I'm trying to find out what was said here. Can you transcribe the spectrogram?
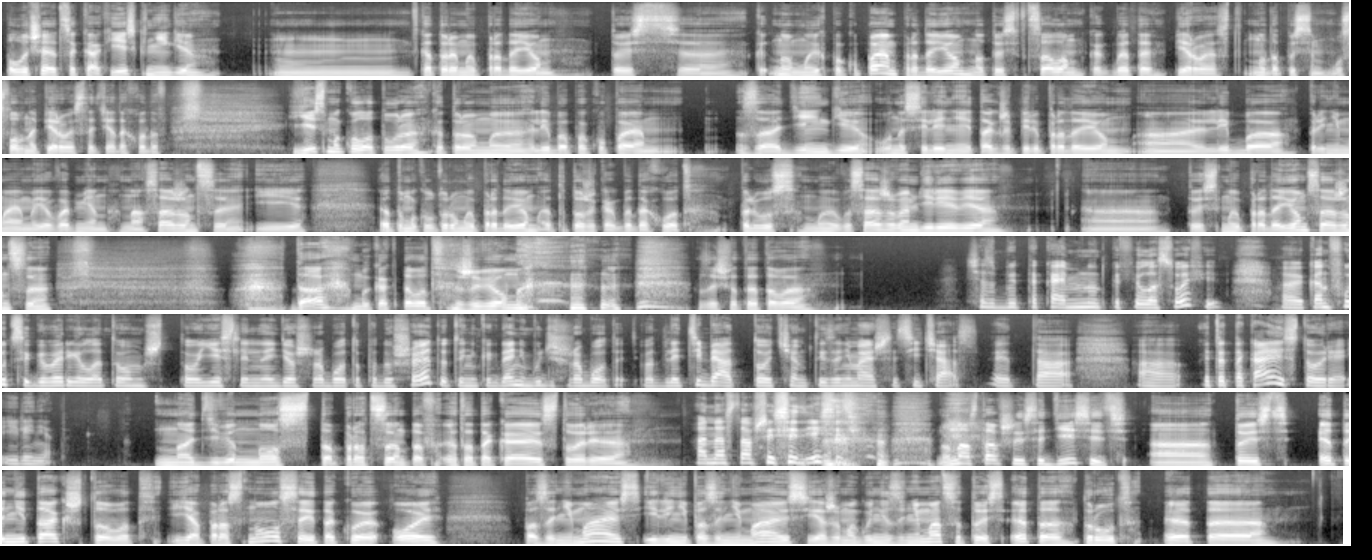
получается как? Есть книги, которые мы продаем. То есть, э, ну, мы их покупаем, продаем, но то есть в целом, как бы это первая, ну, допустим, условно первая статья доходов. Есть макулатура, которую мы либо покупаем за деньги у населения и также перепродаем, а, либо принимаем ее в обмен на саженцы, и эту макулатуру мы продаем, это тоже как бы доход. Плюс мы высаживаем деревья, а, то есть мы продаем саженцы. Да, мы как-то вот живем за счет этого. Сейчас будет такая минутка философии. Э, Конфуций говорил о том, что если найдешь работу по душе, то ты никогда не будешь работать. Вот для тебя то, чем ты занимаешься сейчас, это, а, это такая история или нет? На 90% это такая история. А на оставшиеся 10? Но на оставшиеся 10, а, то есть это не так, что вот я проснулся и такой, ой, позанимаюсь или не позанимаюсь, я же могу не заниматься. То есть это труд, это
